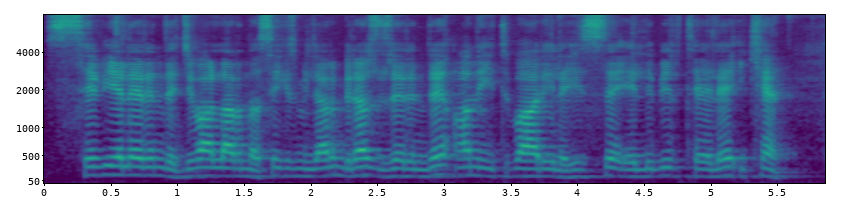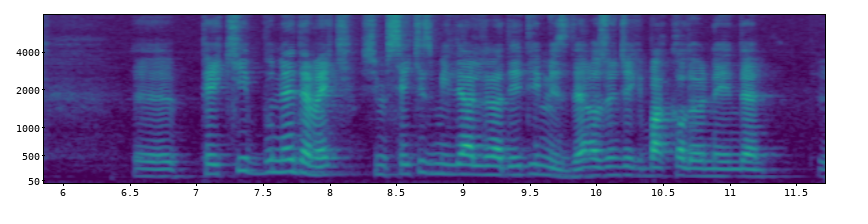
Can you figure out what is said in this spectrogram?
seviyelerinde civarlarında 8 milyarın biraz üzerinde an itibariyle hisse 51 TL iken ee, peki bu ne demek? Şimdi 8 milyar lira dediğimizde az önceki bakkal örneğinden e,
